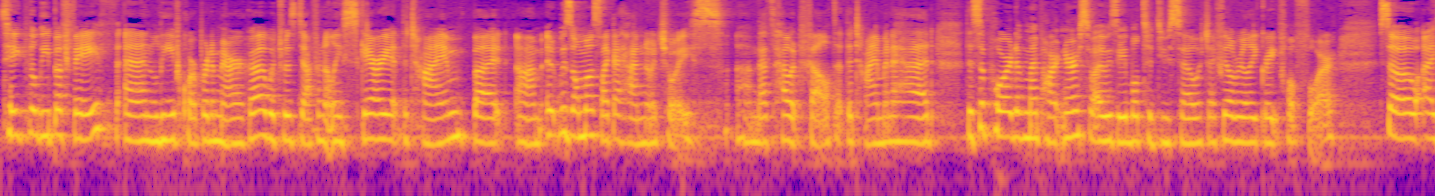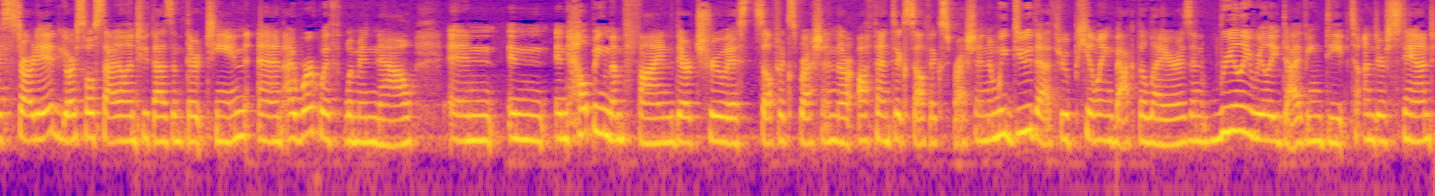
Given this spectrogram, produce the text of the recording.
take the leap of faith and leave corporate America, which was definitely scary at the time, but um, it was almost like I had no choice. Um, that's how it felt at the time. And I had the support of my partner, so I was able to do so, which I feel really grateful for. So I started Your Soul Style in 2013, and I work with women now in in in helping them find their truest self-expression, their authentic self-expression, and we do that through peeling back the layers and really, really diving deep to understand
